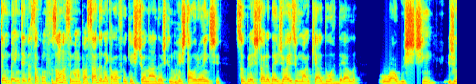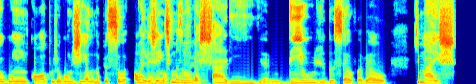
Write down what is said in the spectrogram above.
Também teve essa confusão na semana passada, né, que ela foi questionada, acho que num restaurante, sobre a história das joias e o maquiador dela, o Augustin, jogou um copo, jogou um gelo na pessoa. Olha, gente, mas uma gelo. baixaria. Meu Deus do céu, Fabião. que mais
